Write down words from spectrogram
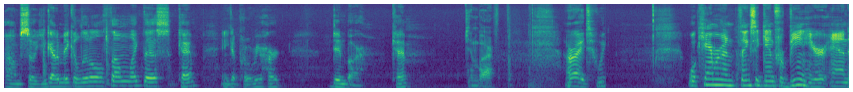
Um, so you got to make a little thumb like this, okay, and you got to put over your heart, din bar, okay. Dimbar. All right. We well, Cameron, thanks again for being here. And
